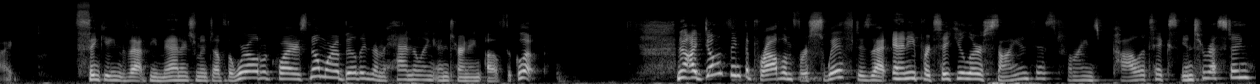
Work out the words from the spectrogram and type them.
right? thinking that the management of the world requires no more ability than the handling and turning of the globe. Now, I don't think the problem for Swift is that any particular scientist finds politics interesting,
